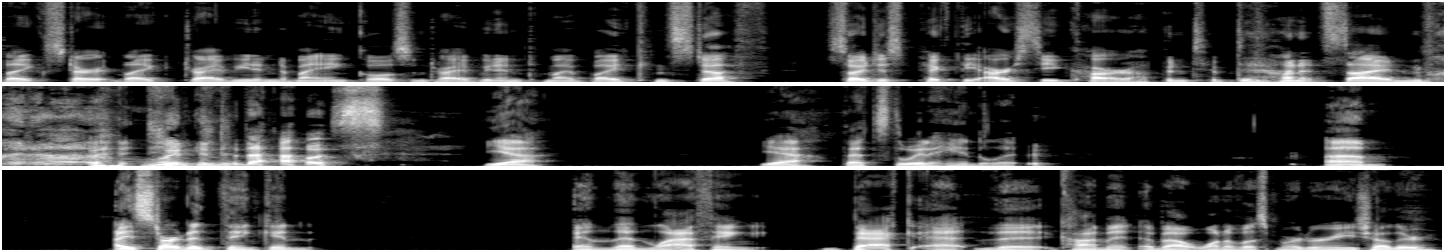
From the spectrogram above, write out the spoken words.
like start like driving into my ankles and driving into my bike and stuff. So I just picked the RC car up and tipped it on its side and went, went into the house. Yeah. Yeah, that's the way to handle it. Um I started thinking and then laughing back at the comment about one of us murdering each other.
